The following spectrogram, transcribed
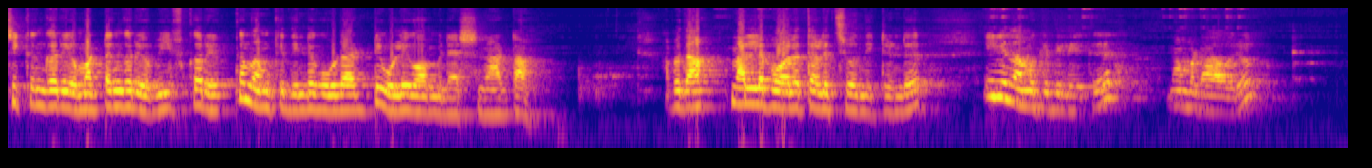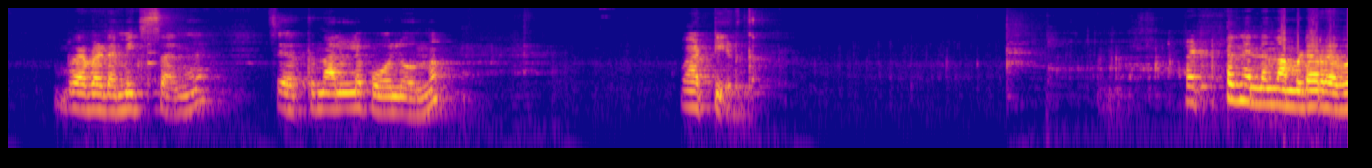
ചിക്കൻ കറിയോ മട്ടൻ കറിയോ ബീഫ് കറിയോ ഒക്കെ നമുക്ക് ഇതിന്റെ കൂടെ അടിപൊളി കോമ്പിനേഷനാണ് കേട്ടോ. അപ്പോൾ ഇതാ നല്ല പോലെ തിളച്ച് വന്നിട്ടുണ്ട്. ഇനി നമുക്കിതിലേക്ക് നമ്മുടെ ആ ഒരു റവയുടെ മിക്സ് അങ്ങ് ചേർത്ത് നല്ല പോലെ ഒന്ന് വാട്ടിയെടുക്കാം. പെട്ടെന്ന് തന്നെ നമ്മുടെ റവ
